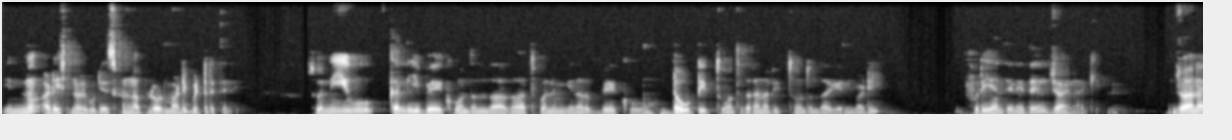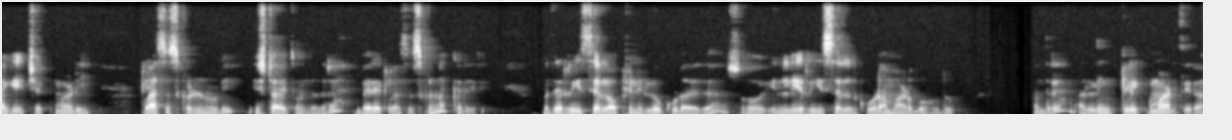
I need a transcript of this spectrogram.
ಇನ್ನೂ ಅಡಿಷ್ನಲ್ ವೀಡಿಯೋಸ್ಗಳನ್ನ ಅಪ್ಲೋಡ್ ಮಾಡಿ ಬಿಟ್ಟಿರ್ತೀನಿ. ಸೊ ನೀವು ಕಲಿಬೇಕು ಅಂತಂದಾಗ ಅಥವಾ ನಿಮ್ಗೆ ಏನಾದ್ರು ಬೇಕು ಡೌಟ್ ಇತ್ತು ಅಂತ ಥರ ಏನಾದ್ರು ಇತ್ತು ಅಂತಂದಾಗ ಏನು ಮಾಡಿ ಫ್ರೀ ಅಂತ ಏನಿದೆ ಜಾಯ್ನ್ ಆಗಿ. ಜಾಯ್ನ್ ಆಗಿ ಚೆಕ್ ಮಾಡಿ ಕ್ಲಾಸಸ್ಗಳು ನೋಡಿ, ಇಷ್ಟ ಆಯಿತು ಅಂತಂದರೆ ಬೇರೆ ಕ್ಲಾಸಸ್ಗಳನ್ನ ಕರೀರಿ. ಮತ್ತು ರೀಸೆಲ್ ಆಪ್ಷನ್ ಇಲ್ಲೂ ಕೂಡ ಇದೆ. ಸೊ ಇಲ್ಲಿ ರೀಸೆಲ್ ಕೂಡ ಮಾಡಬಹುದು. ಅಂದರೆ, ಆ ಲಿಂಕ್ ಕ್ಲಿಕ್ ಮಾಡ್ತೀರಾ?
